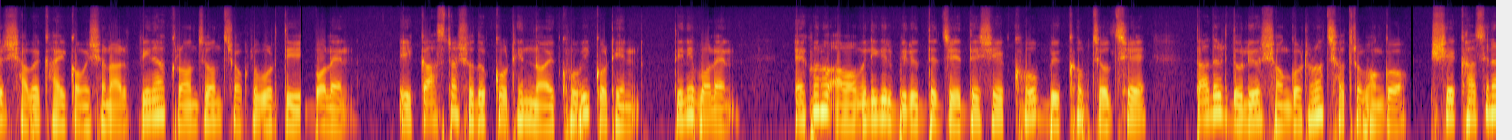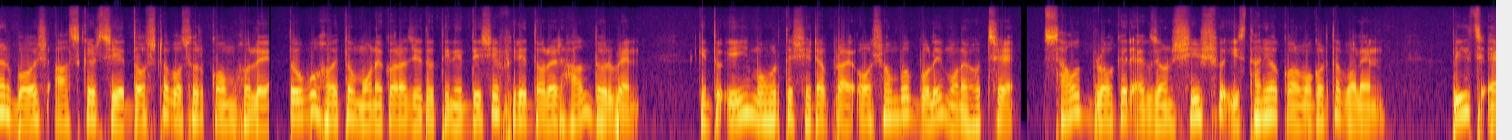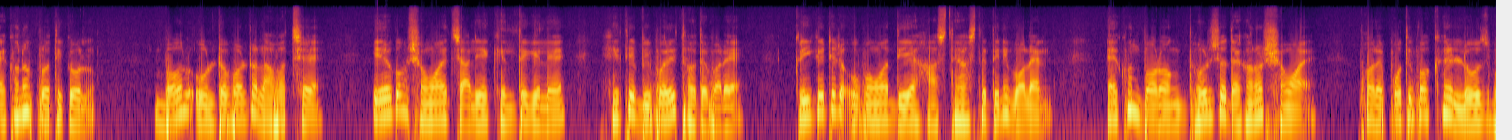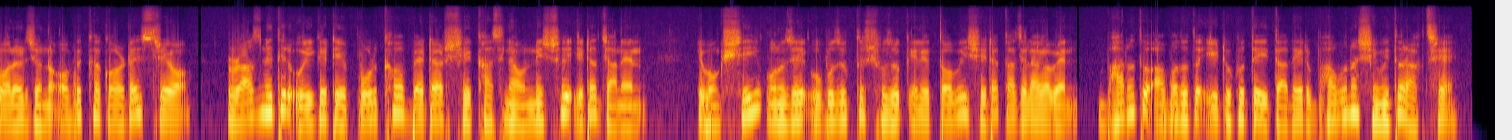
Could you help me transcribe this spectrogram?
এর সাবেক high commissioner Pinak Ranjan Chakraborty বলেন, এই কাজটা শুধু কঠিন নয়, খুবই কঠিন। তিনি বলেন এখনও আওয়ামী লীগের বিরুদ্ধে যে দেশে ক্ষোভ বিক্ষোভ চলছে, তাদের দলীয় সংগঠনও ছত্রভঙ্গ। শেখ হাসিনার বয়স আজকের চেয়ে দশটা বছর কম হলে তবু হয়তো মনে করা যেত তিনি দেশে ফিরে দলের হাল ধরবেন। কিন্তু এই মুহূর্তে সেটা প্রায় অসম্ভব বলেই মনে হচ্ছে। সাউথ ব্লকের একজন শীর্ষ স্থানীয় কর্মকর্তা বলেন পিচ এখনও প্রতিকূল। বল উল্টোপাল্টো লাফাচ্ছে। এরকম সময় চালিয়ে খেলতে গেলে হিতে বিপরীত হতে পারে। ক্রিকেটের উপমা দিয়ে হাসতে হাসতে তিনি বলেন, এখন বরং ধৈর্য দেখানোর সময়। ফলে প্রতিপক্ষের লুজ বলের জন্য অপেক্ষা করাটাই শ্রেয়। রাজনীতির উইকেটে পোড়খাওয়া ব্যাটার শেখ হাসিনাও নিশ্চয়ই এটা জানেন। এবং সেই অনুযায়ী উপযুক্ত সুযোগ এলে তবেই সেটা কাজে লাগাবেন। ভারতও আপাতত এটুকুতেই তাদের ভাবনা সীমিত রাখছে।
